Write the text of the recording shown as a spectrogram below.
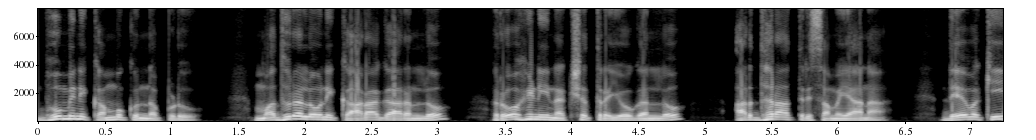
భూమిని కమ్ముకున్నప్పుడు మధురలోని కారాగారంలో రోహిణీ నక్షత్ర యోగంలో అర్ధరాత్రి సమయాన దేవకీ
